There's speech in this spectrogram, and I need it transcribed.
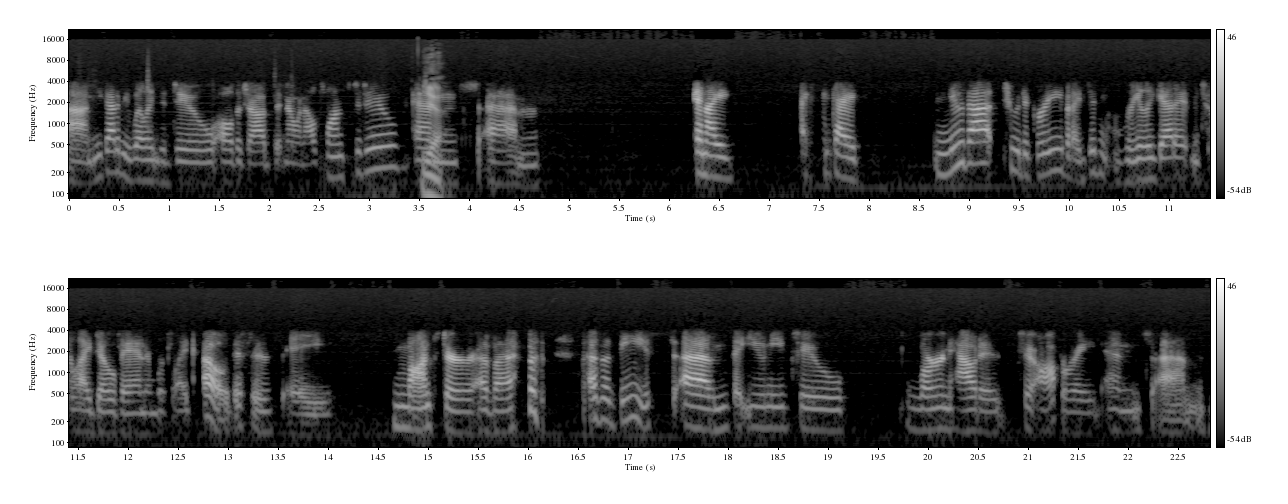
um, you got to be willing to do all the jobs that no one else wants to do. And um, and I, I think I knew that to a degree, but I didn't really get it until I dove in and was like, oh, this is a monster of a of a beast um, that you need to learn how to to operate. And um,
